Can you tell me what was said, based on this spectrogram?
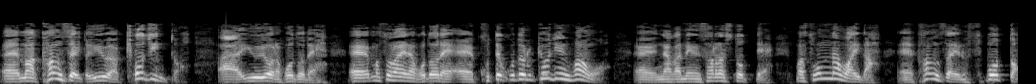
えーまあ、関西といえば巨人と、あいうようなことで、えーまあ、そのようなことで、えーコテコテの巨人ファンを、えー長年晒しとって、まあ、そんなワイが、えー関西のスポット、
